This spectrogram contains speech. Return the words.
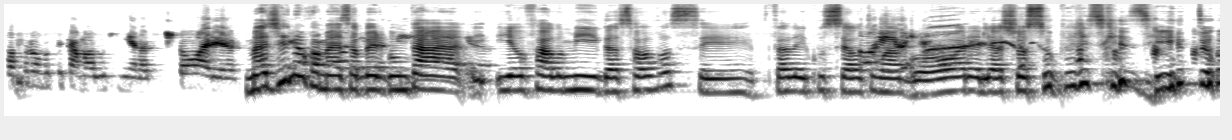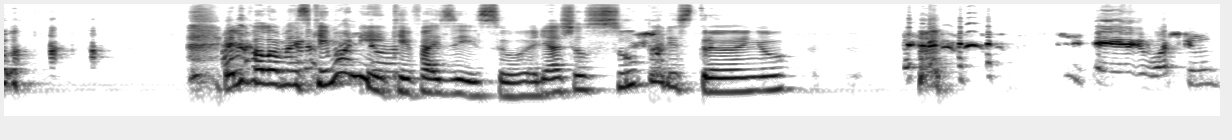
só pra não ficar maluquinha nessa história. Imagina eu começo a perguntar amiga. e eu falo, miga, só você. Falei com o Celton ai. agora, ele achou super esquisito. Ele falou, mas que Monique faz isso? Ele achou super estranho. É, eu acho que não,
